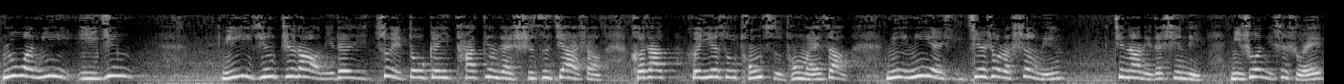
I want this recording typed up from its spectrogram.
如果你已经你已经知道你的罪都跟他钉在十字架上，和他和耶稣同死同埋葬，你你也接受了圣灵进到你的心里，你说你是谁？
